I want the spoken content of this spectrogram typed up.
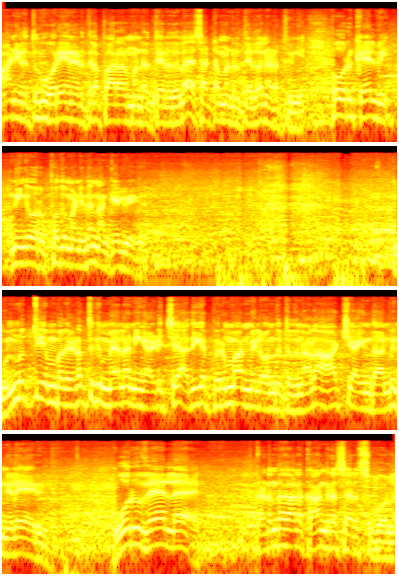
மாநிலத்துக்கு ஒரே நேரத்தில் பாராளுமன்ற தேர்தலை சட்டமன்ற தேர்தலை நடத்துவீங்க? இப்போ ஒரு கேள்வி நீங்கள் ஒரு பொது மனிதன் நான் கேள்வி கேட்குறேன். முந்நூற்றி எண்பது இடத்துக்கு மேலே நீங்கள் அடித்து அதிக பெரும்பான்மையில் வந்துட்டதுனால ஆட்சி ஐந்தாண்டு இருக்குது ஒருவேளை கடந்த கால காங்கிரஸ் அரசு போல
